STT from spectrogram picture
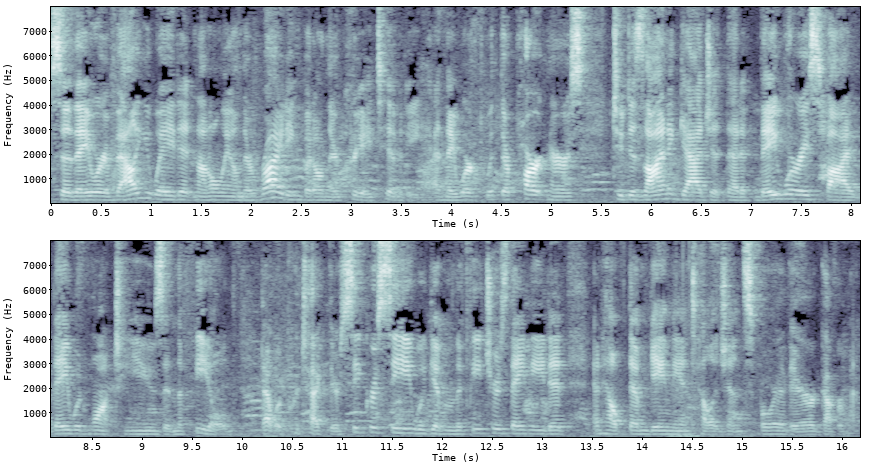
So they were evaluated not only on their writing, but on their creativity. And they worked with their partners to design a gadget that if they were a spy, they would want to use in the field that would protect their secrecy, would give them the features they needed, and help them gain the intelligence for their government.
